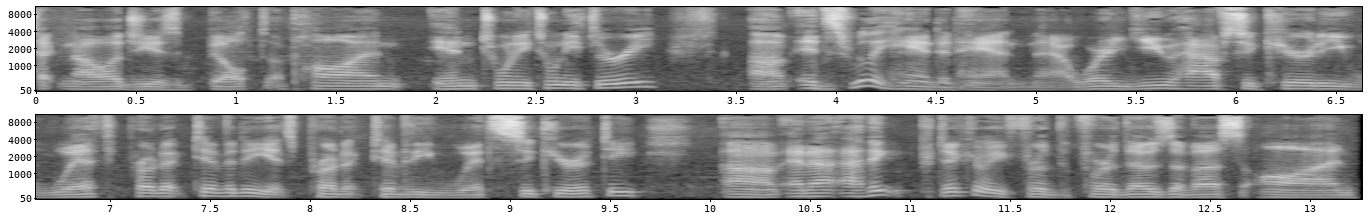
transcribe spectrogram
technology is built upon in 2023, um, it's really hand in hand now, where you have security with productivity, it's productivity with security. Um, and I, I, think particularly for the, for those of us on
